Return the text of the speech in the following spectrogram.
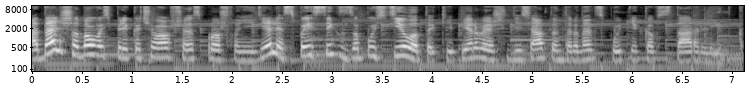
А дальше новость, перекочевавшая с прошлой недели. SpaceX запустила такие первые 60 интернет-спутников Starlink.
